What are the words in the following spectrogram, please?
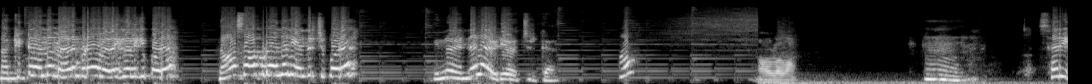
நான் கிட்ட வந்து மேல கூட விலைக்கு விலைக்கு போறேன் நான் சாப்பிட வந்தா நீ எந்திரிச்சு போற இன்னும் என்னென்ன ஐடியா வச்சிருக்க? ஆ? அவ்வளவுதான். சரி.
